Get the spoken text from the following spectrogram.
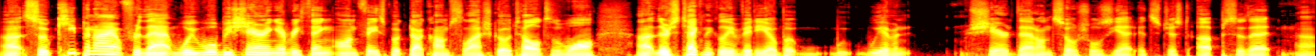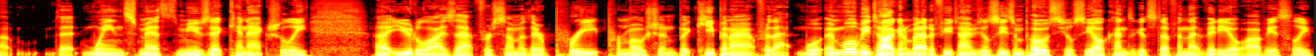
Uh, so keep an eye out for that. We will be sharing everything on facebook.com slash go tell it to the wall. Uh, there's technically a video, but we haven't shared that on socials yet. It's just up so that uh, that Wayne Smith music can actually uh, utilize that for some of their pre-promotion. But keep an eye out for that. We'll, and we'll be talking about it a few times. You'll see some posts. You'll see all kinds of good stuff in that video, obviously.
